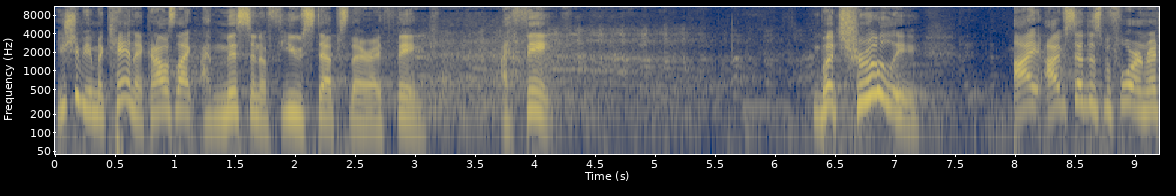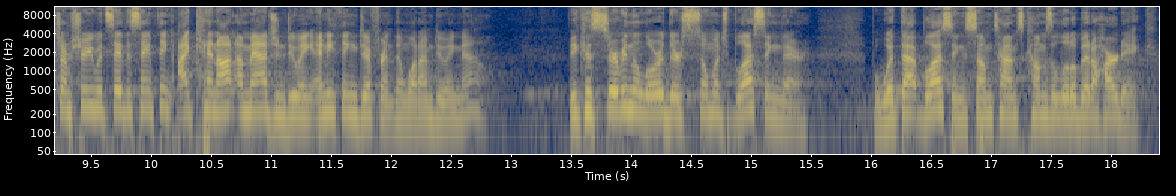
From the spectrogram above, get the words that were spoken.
You should be a mechanic. And I was like, I'm missing a few steps there, I think. I think. But truly, I, I've said this before, and Rich, I'm sure you would say the same thing. I cannot imagine doing anything different than what I'm doing now. Because serving the Lord, there's so much blessing there. But with that blessing, sometimes comes a little bit of heartache.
